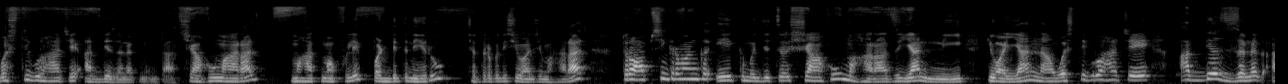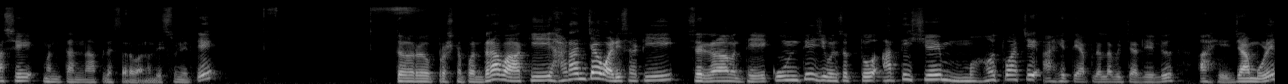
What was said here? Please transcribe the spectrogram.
वसतिगृहाचे आद्यजनक म्हणतात. शाहू महाराज महात्मा फुले पंडित नेहरू छत्रपती शिवाजी महाराज. तर ऑप्शन क्रमांक एक म्हणजेच शाहू महाराज यांनी किंवा यांना वसतिगृहाचे आद्य जनक असे म्हणताना आपल्या सर्वांना दिसून येते. तर प्रश्न पंधरावा की हाडांच्या वाढीसाठी शरीरामध्ये कोणते जीवनसत्व अतिशय महत्त्वाचे आहे ते आपल्याला विचारलेलं आहे ज्यामुळे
